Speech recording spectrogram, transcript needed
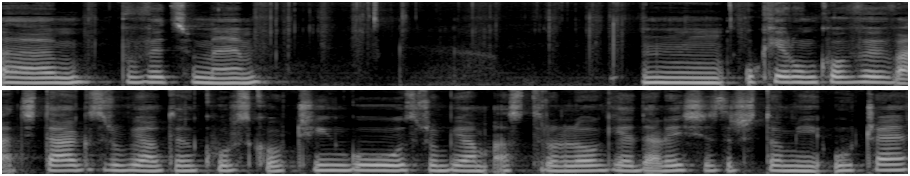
um, powiedzmy, um, ukierunkowywać, tak? Zrobiłam ten kurs coachingu, zrobiłam astrologię, dalej się zresztą jej uczę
